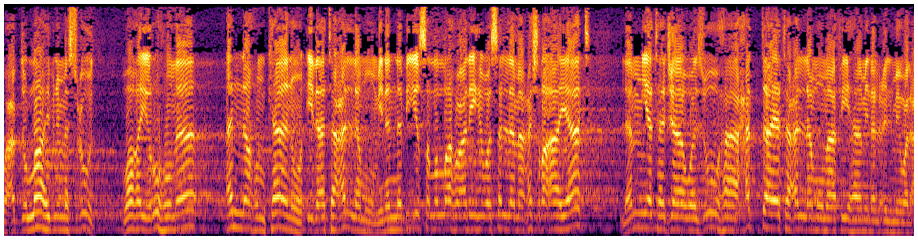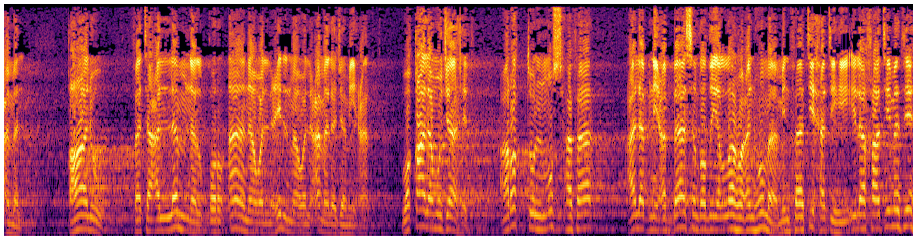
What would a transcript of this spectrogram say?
وعبد الله بن مسعود وغيرهما أنهم كانوا إذا تعلموا من النبي صلى الله عليه وسلم عشر آيات لم يتجاوزوها حتى يتعلموا ما فيها من العلم والعمل. قالوا فتعلمنا القرآن والعلم والعمل جميعا. وقال مجاهد عرضت المصحف على ابن عباس رضي الله عنهما من فاتحته إلى خاتمته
